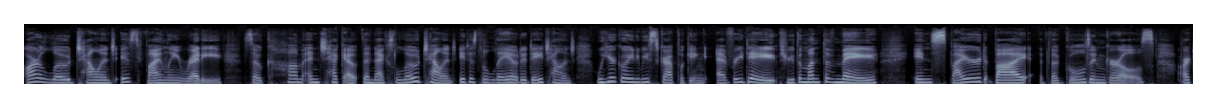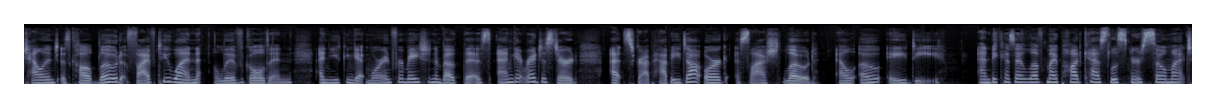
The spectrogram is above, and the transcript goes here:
Our load challenge is finally ready. So come and check out the next load challenge. It is the layout a day challenge. We are going to be scrapbooking every day through the month of May, inspired by the Golden Girls. Our challenge is called Load 521 Live Golden. And you can get more information about this and get registered at scraphappy.org slash load. L O A D. And because I love my podcast listeners so much,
